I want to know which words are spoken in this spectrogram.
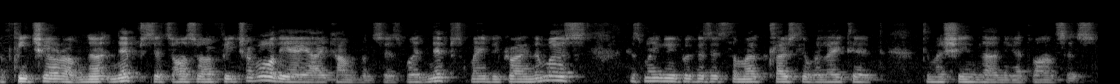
a feature of NIPS, it's also a feature of all the AI conferences, where NIPS may be growing the most, because maybe because it's the most closely related to machine learning advances,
